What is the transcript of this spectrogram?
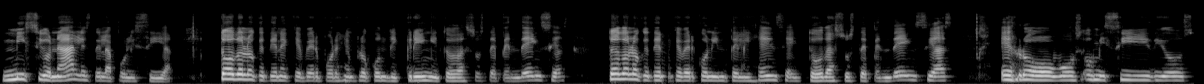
misionales de la policía. Todo lo que tiene que ver, por ejemplo, con DICRIN y todas sus dependencias, todo lo que tiene que ver con inteligencia y todas sus dependencias, eh, robos, homicidios,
